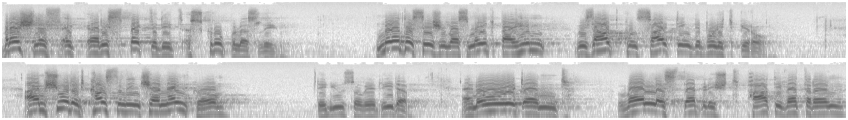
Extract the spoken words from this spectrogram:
Brezhnev uh, respected it scrupulously. No decision was made by him without consulting the Politburo. I am sure that Konstantin Chernenko, the new Soviet leader, an old and well-established party veteran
